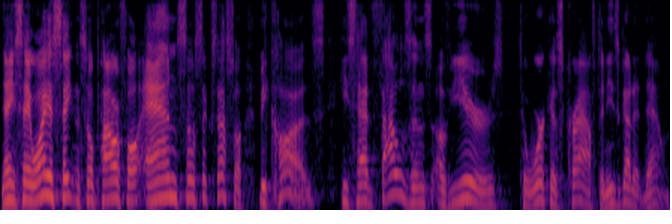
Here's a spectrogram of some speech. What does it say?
Now you say, why is Satan so powerful and so successful? Because he's had thousands of years to work his craft and he's got it down.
